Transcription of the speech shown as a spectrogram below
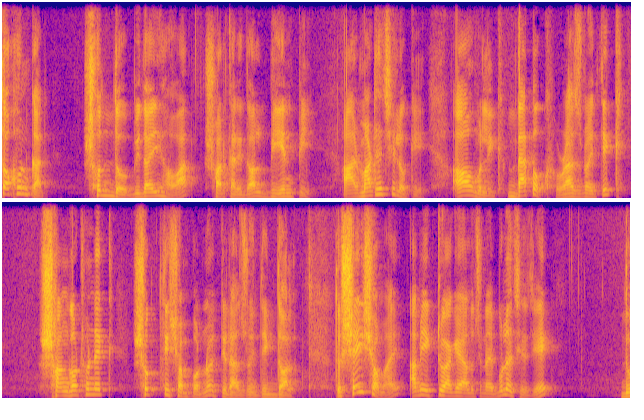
তখনকার সদ্য বিদায়ী হওয়া সরকারি দল বিএনপি। আর মাঠে ছিল কি? আওয়ামী লীগ, ব্যাপক রাজনৈতিক সাংগঠনিক শক্তি সম্পন্ন একটি রাজনৈতিক দল। তো সেই সময় আমি একটু আগে আলোচনায় বলেছি যে দু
